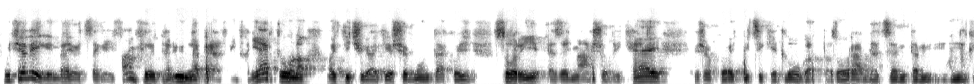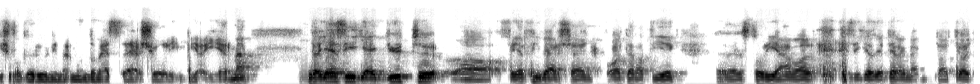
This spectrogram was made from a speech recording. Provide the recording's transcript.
Úgyhogy a végén bejött szegény fanflőten, ünnepelt, mintha nyert volna, majd kicsivel később mondták, hogy sorry, ez egy második hely, és akkor egy picikét lógatta az orrát, de szerintem annak is fog örülni, mert mondom, ez az első olimpiai érme. De hogy ez így együtt a férfi verseny, a alternatívek sztoriával, ez így azért tényleg megmutatja, hogy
